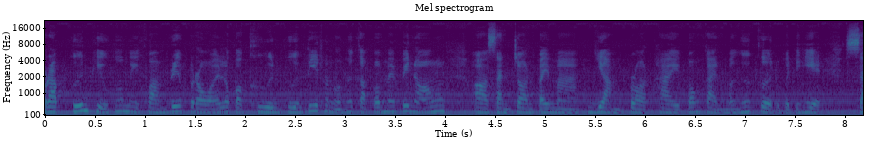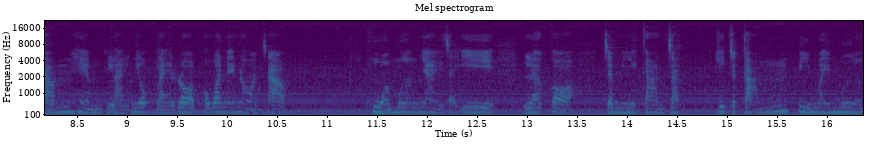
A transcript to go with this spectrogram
ปรับพื้นผิวให้มีความเรียบร้อย แล้วก็คืนพื้นที่ถนนให้กับพ่อแม่พี่น้องอสัญจรไปมาอย่างปลอดภัยป้องกันไม่ให้เกิดอุบัติเหตุ ซ้ำแหมหลายยกหลายรอบเพราะว่าแน่นอนเจ้า หัวเมืองใหญ่จะอี แล้วก็จะมีการจัดกิจกรรมปีใหม่เมือง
